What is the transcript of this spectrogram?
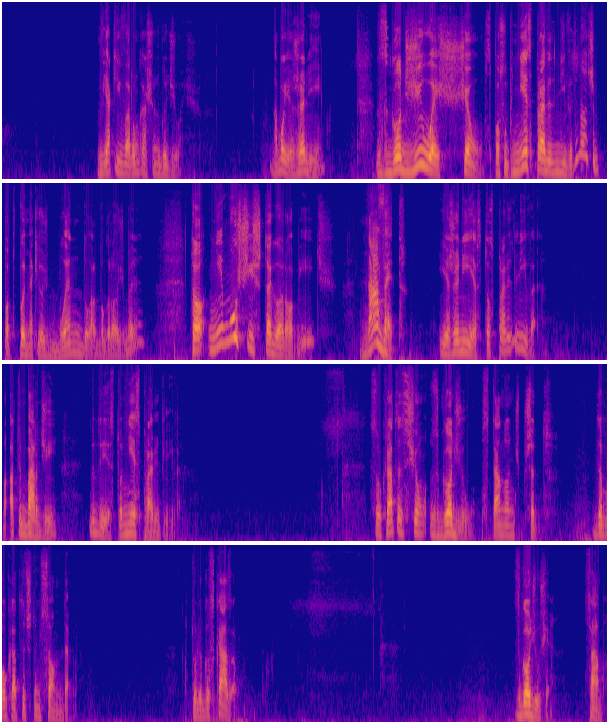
w jakich warunkach się zgodziłeś. No bo jeżeli zgodziłeś się w sposób niesprawiedliwy, to znaczy pod wpływem jakiegoś błędu albo groźby, to nie musisz tego robić, nawet jeżeli jest to sprawiedliwe. No, a tym bardziej, gdy jest to niesprawiedliwe. Sokrates się zgodził stanąć przed demokratycznym sądem, który go skazał. Zgodził się sam.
